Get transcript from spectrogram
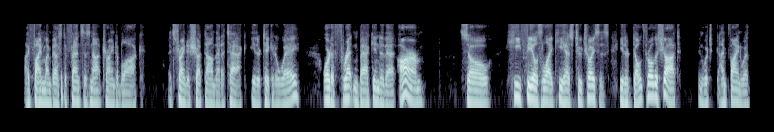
I find my best defense is not trying to block. It's trying to shut down that attack either take it away or to threaten back into that arm. So he feels like he has two choices either don't throw the shot in which I'm fine with,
